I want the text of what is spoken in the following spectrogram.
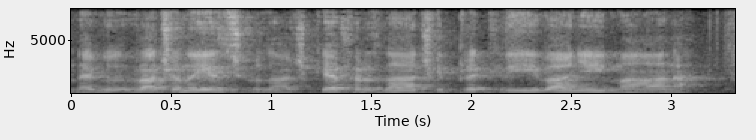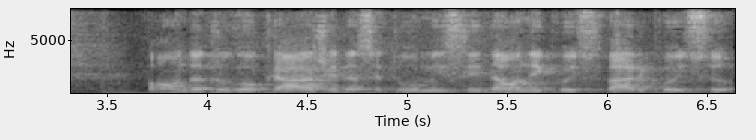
Nego vraća na jezičko, znači, kefir znači prekrivanje imana. Pa onda drugo kaže da se tu misli da oni koji stvari koji su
